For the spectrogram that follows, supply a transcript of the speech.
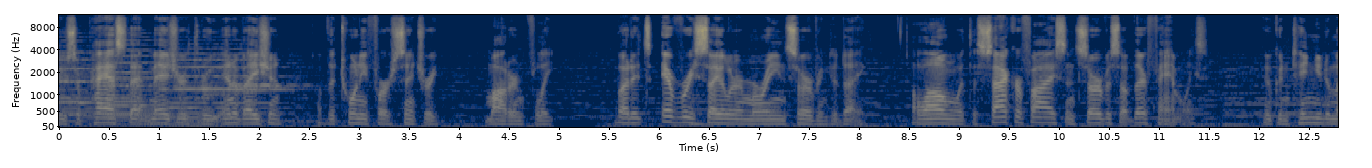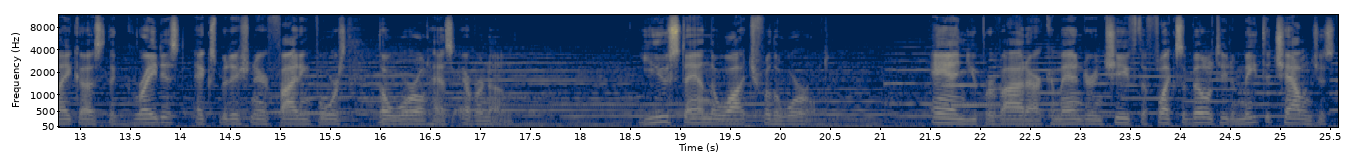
to surpass that measure through innovation of the 21st century modern fleet. But it's every sailor and Marine serving today, along with the sacrifice and service of their families, who continue to make us the greatest expeditionary fighting force the world has ever known. You stand the watch for the world, and you provide our Commander in Chief the flexibility to meet the challenges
